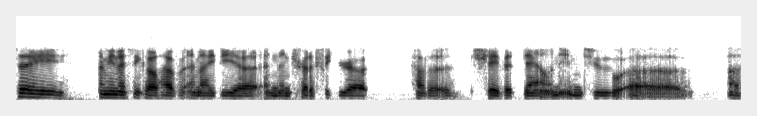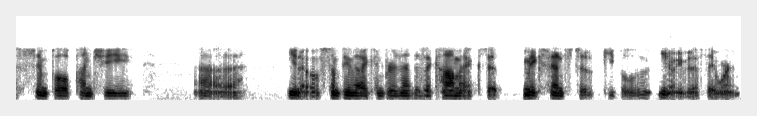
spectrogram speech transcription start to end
say. I mean, I think I'll have an idea and then try to figure out how to shave it down into a, a simple, punchy, uh, you know, something that I can present as a comic that makes sense to people, you know, even if they weren't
